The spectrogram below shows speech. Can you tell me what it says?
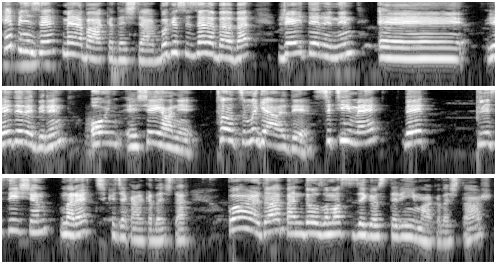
Hepinize merhaba arkadaşlar. Bugün sizlerle beraber RDR'nin eee RDR 1'in oyun e, şey yani tanıtımı geldi. Steam'e ve PlayStation'lara çıkacak arkadaşlar. Bu arada ben de o zaman size göstereyim arkadaşlar.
